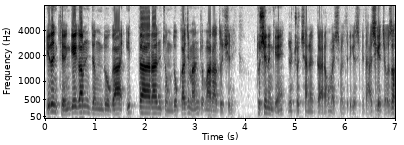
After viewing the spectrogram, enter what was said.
이런 경계감 정도가 있다란 정도까지만 좀 알아두시니 두시는 게 좀 좋지 않을까라고 말씀을 드리겠습니다. 아시겠죠? 그래서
